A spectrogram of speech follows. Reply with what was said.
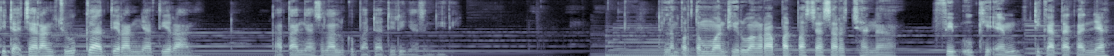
tidak jarang juga tirannya tiran, katanya selalu kepada dirinya sendiri. Dalam pertemuan di ruang rapat pasca sarjana VIP UGM dikatakannya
